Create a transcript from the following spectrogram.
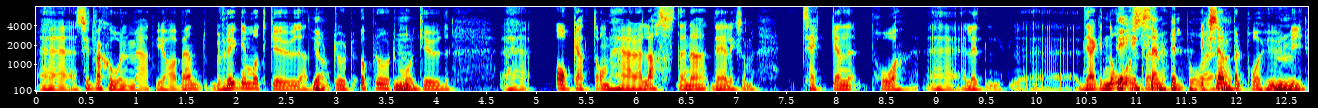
eh, situationen med att vi har vänt ryggen mot Gud, att vi har gjort uppror Mm. mot Gud eh, och att de här lasterna, det är liksom tecken på, eh, eller eh, diagnoser, Det är exempel på, exempel på hur, Mm. vi,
